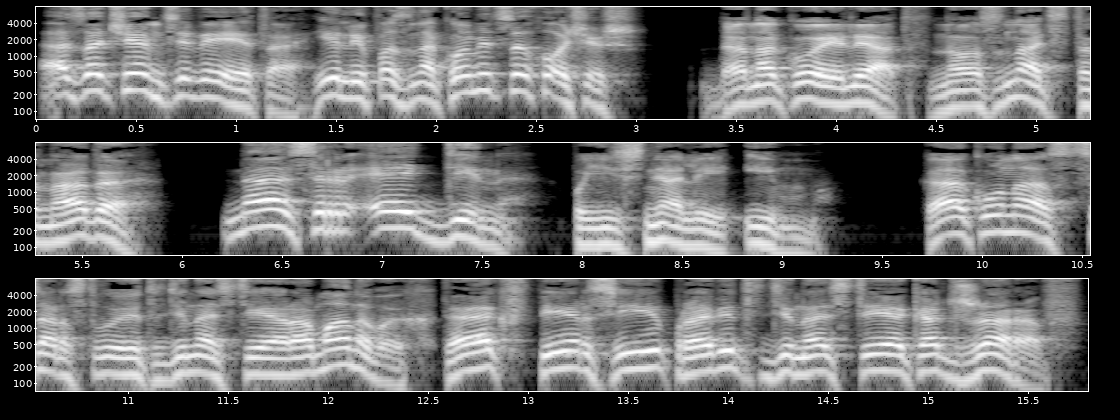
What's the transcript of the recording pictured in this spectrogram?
«А зачем тебе это? Или познакомиться хочешь?» «Да на кой ляд, но знать-то надо». «Наср Эддин», — поясняли им. «Как у нас царствует династия Романовых, так в Персии правит династия Каджаров.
